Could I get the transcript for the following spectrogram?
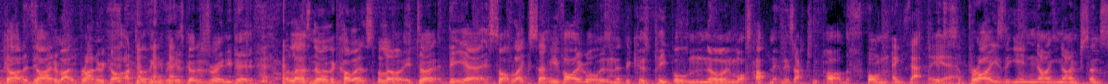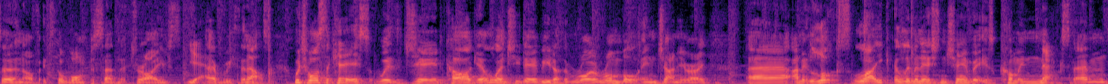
Okada Dynamite brand be called? I don't think it'd be as good as Rainy Day. But let us know in the comments below. It, do- the, uh, it's sort of like semi-viral, isn't it? Because people knowing what's happening is actually part of the fun. Exactly, It's yeah. a surprise that you're 99% certain of. It's the 1% that drives Yeah. everything else. Which was the case with Jade Cargill when she debuted at the Royal Rumble in January. Uh, and it looks like Elimination Chamber is coming next. Um,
